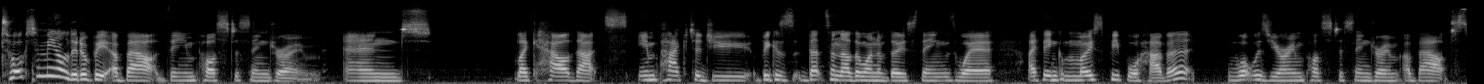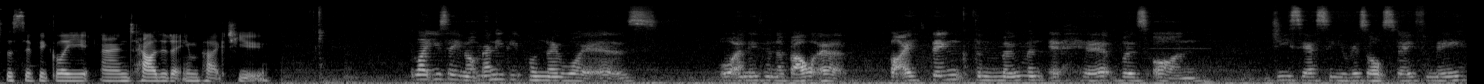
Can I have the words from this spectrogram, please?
Talk to me a little bit about the imposter syndrome and like how that's impacted you because that's another one of those things where I think most people have it. What was your imposter syndrome about specifically and how did it impact you? Like you say, not many people know what it is or anything about it, but I think the moment it hit was on GCSE results day for me.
